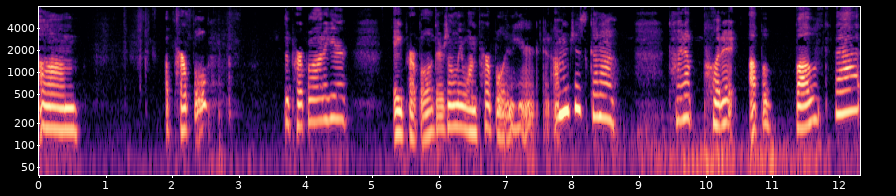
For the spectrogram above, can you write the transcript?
um, a purple, the purple out of here, a purple. There's only one purple in here. And I'm just gonna kind of put it up above that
